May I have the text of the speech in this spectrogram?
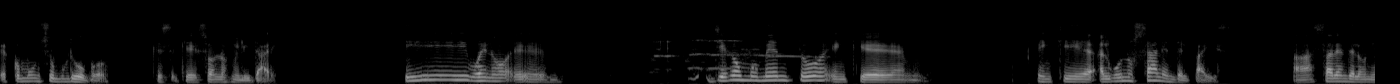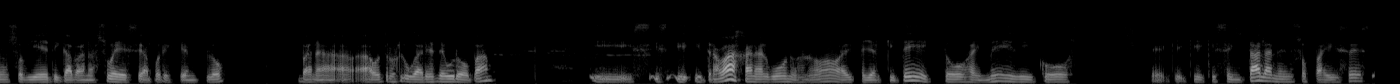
es como un subgrupo que, que, son los militares. Y bueno, eh, llega un momento en que, en que algunos salen del país Ah, salen de la Unión Soviética, van a Suecia, por ejemplo, van a, otros lugares de Europa y, trabajan algunos, ¿no? Hay, arquitectos, hay médicos eh, que, se instalan en esos países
